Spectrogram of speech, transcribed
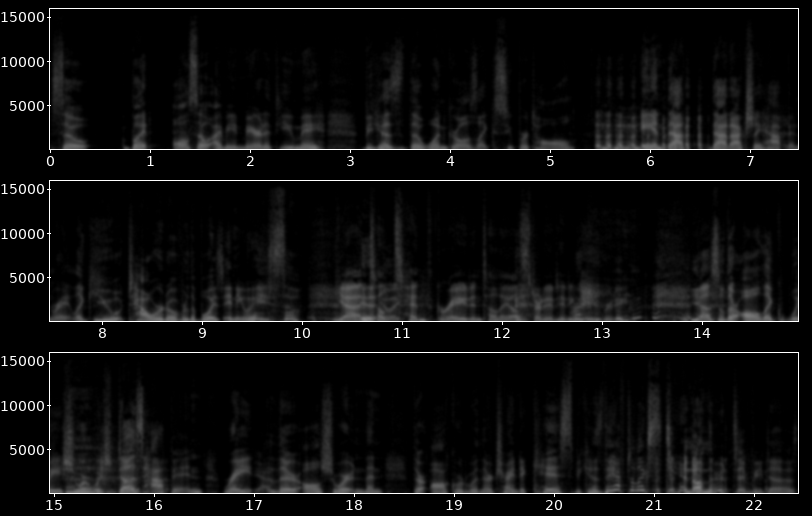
So, but also, I mean, Meredith, you may, because the one girl is like super tall, and that that actually happened, right? Like you towered over the boys anyway. So, Yeah, It- until like- tenth grade, until they all started hitting puberty. yeah, so they're all like way short, which does happen, right? Yeah. They're all short, and then they're awkward when they're trying to kiss because they have to like stand on their tippy toes.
